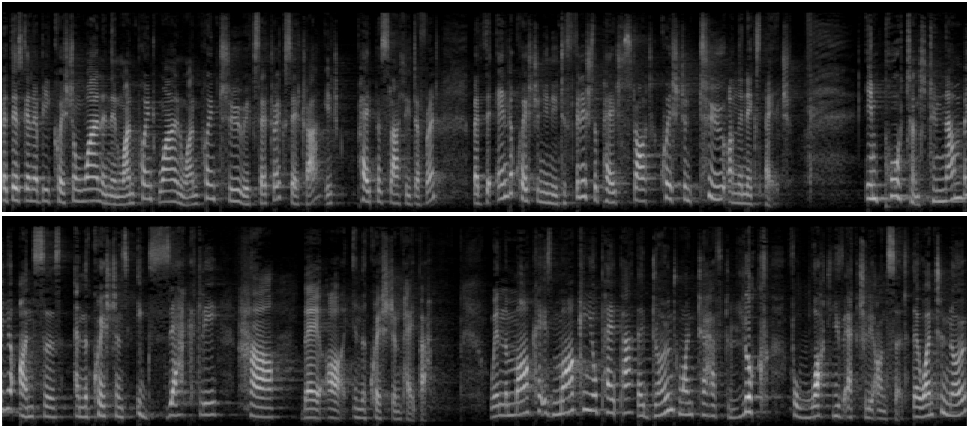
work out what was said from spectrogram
but there's going to be question one and then 1.1, 1.2, etc., etc. Each paper is slightly different. But at the end of question, you need to finish the page, start question two on the next page. Important to number your answers and the questions exactly how they are in the question paper. When the marker is marking your paper, they don't want to have to look for what you've actually answered. They want to know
